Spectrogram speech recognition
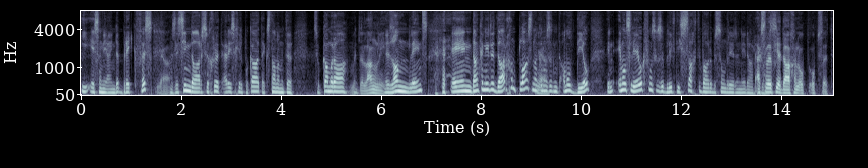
I S aan die einde, breakfast. Ja. As jy sien daar so groot RSG plakkaat, ek staan daar met 'n so kamera met 'n lang 'n lens. lang lens en dan kan jy dit daar gaan plaas en dan kan Ja. ons dit met almal deel. En Emel sal jy ook vir ons asseblief die sagte ware besonderhede net daar. Ek sal vir jou daar gaan op opsit.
